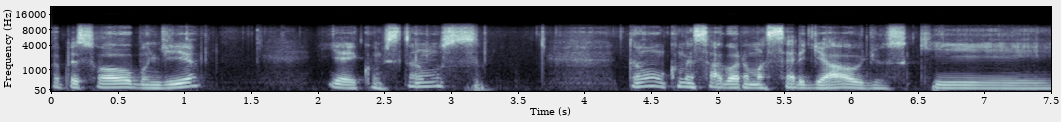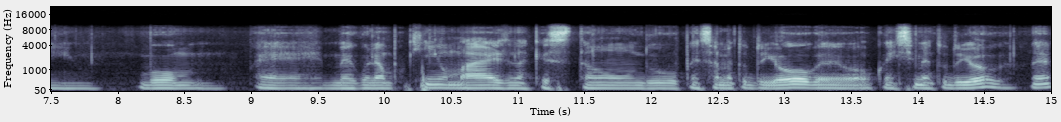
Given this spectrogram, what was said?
Oi pessoal, bom dia. E aí, como estamos? Então, vou começar agora uma série de áudios que vou é, mergulhar um pouquinho mais na questão do pensamento do yoga, o conhecimento do yoga, né?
